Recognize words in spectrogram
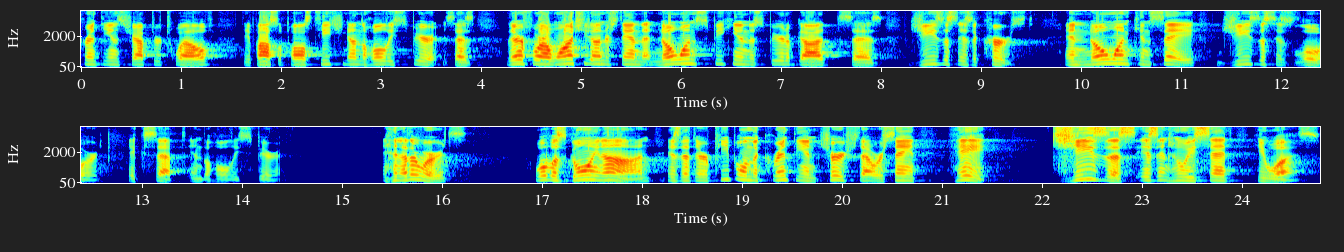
Corinthians chapter 12, the Apostle Paul's teaching on the Holy Spirit. It says, Therefore, I want you to understand that no one speaking in the Spirit of God says, Jesus is accursed, and no one can say, Jesus is Lord, except in the Holy Spirit. In other words, what was going on is that there are people in the Corinthian church that were saying, hey, Jesus isn't who he said he was.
